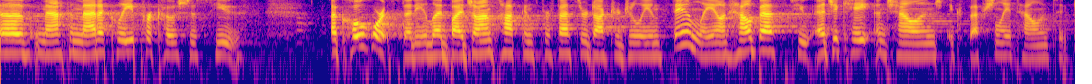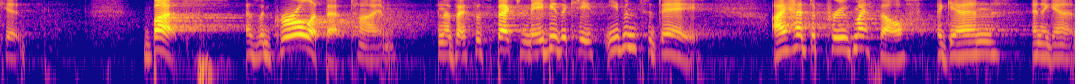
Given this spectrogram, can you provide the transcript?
of mathematically precocious youth, a cohort study led by Johns Hopkins professor Dr. Julian Stanley on how best to educate and challenge exceptionally talented kids. But as a girl at that time, and as I suspect may be the case even today, I had to prove myself again and again.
